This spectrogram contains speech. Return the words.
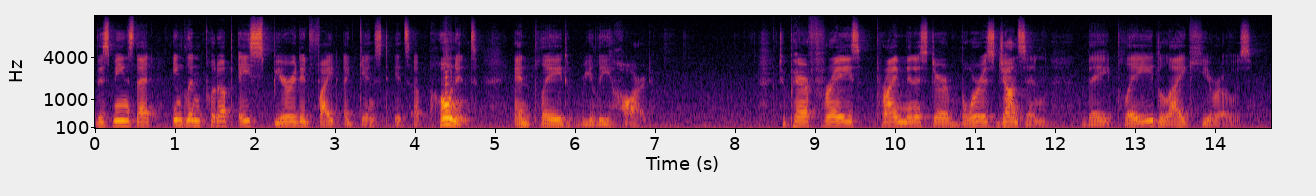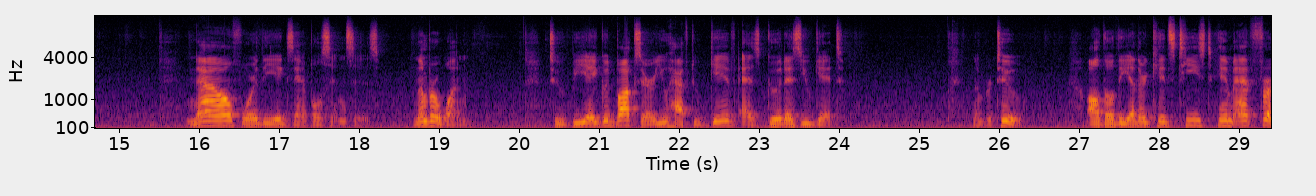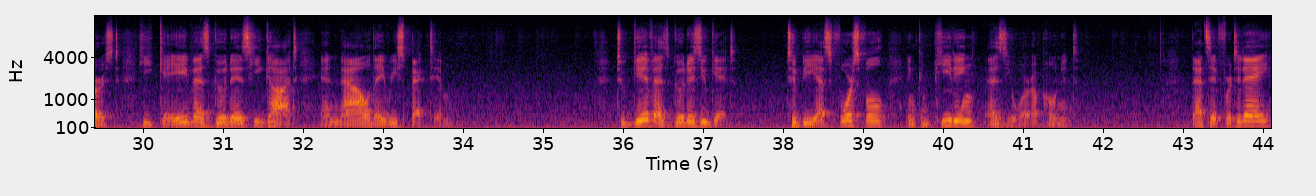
This means that England put up a spirited fight against its opponent and played really hard. To paraphrase Prime Minister Boris Johnson, they played like heroes. Now for the example sentences. Number one, to be a good boxer, you have to give as good as you get. Number two, although the other kids teased him at first, he gave as good as he got, and now they respect him. To give as good as you get. To be as forceful in competing as your opponent. That's it for today.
